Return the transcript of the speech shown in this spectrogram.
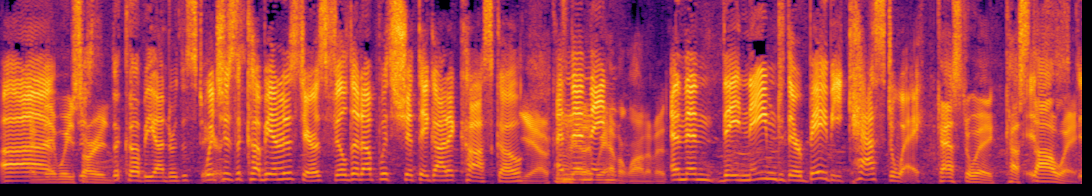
And then we started. the cubby under the stairs. Which is the cubby under the stairs, filled it up with shit they got at Costco. Yeah, 'cause and we then have- they we have a lot of it. And then they named their baby Castaway. Castaway, Castaway, It's,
